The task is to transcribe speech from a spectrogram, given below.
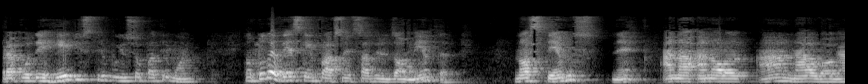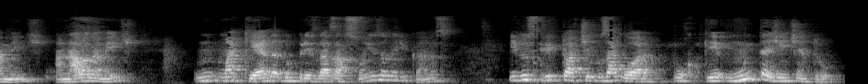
para poder redistribuir o seu patrimônio. Então toda vez que a inflação nos Estados Unidos aumenta, nós temos, né, analogamente, analogamente uma queda do preço das ações americanas e dos criptoativos agora, porque muita gente entrou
